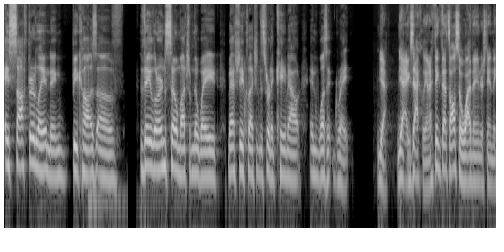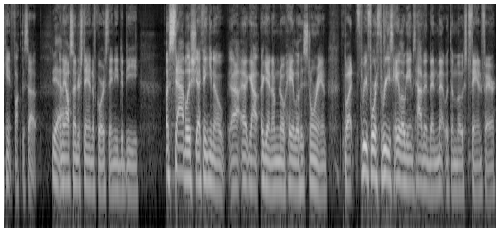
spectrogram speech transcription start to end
a softer landing because of they learned so much from the way Master Chief Collection just sort of came out and wasn't great. Yeah, yeah, exactly. And I think that's also why they understand they can't fuck this up. Yeah, And they also understand, of course, they need to be established. I think, you know, uh, again, I'm no Halo historian, but 343's Halo games haven't been met with the most fanfare.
